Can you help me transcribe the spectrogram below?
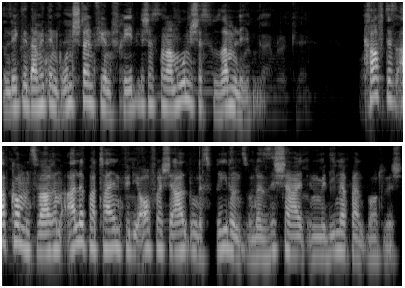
und legte damit den Grundstein für ein friedliches und harmonisches Zusammenleben. Kraft des Abkommens waren alle Parteien für die Aufrechterhaltung des Friedens und der Sicherheit in Medina verantwortlich.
